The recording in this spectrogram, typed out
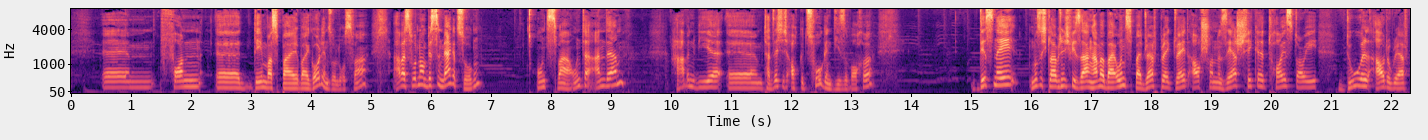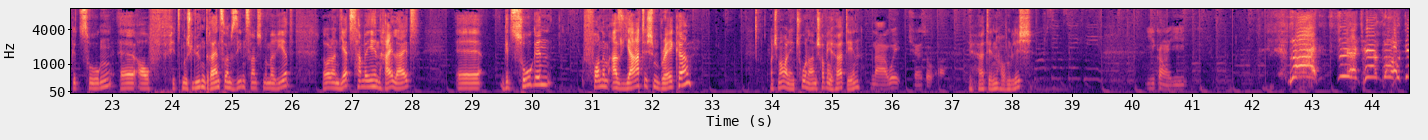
ähm, von äh, dem, was bei, bei Golden so los war. Aber es wurde noch ein bisschen mehr gezogen. Und zwar unter anderem haben wir ähm, tatsächlich auch gezogen diese Woche. Disney, muss ich glaube ich nicht viel sagen, haben wir bei uns bei Draft Break Trade auch schon eine sehr schicke Toy Story Dual Autograph gezogen. Äh, auf, jetzt muss ich lügen, 23, 27 nummeriert. Und jetzt haben wir hier ein Highlight. Äh, gezogen von einem asiatischen Breaker. Und ich mach mal den Ton an. Ich hoffe, ihr hört den. Ihr hört den hoffentlich. 一杠一。来，四千暴击，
